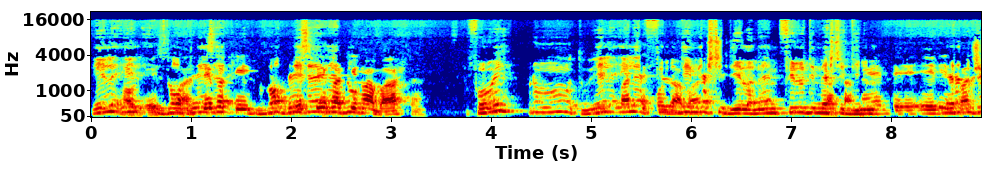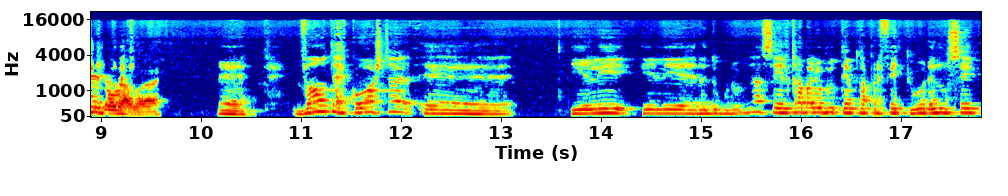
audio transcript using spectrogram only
Ele, Valdez, ele, Valdez, é, aqui. Valdez ele é, aqui do... no Abasta. Foi? Pronto. Ele, ele é filho de Mestre Dila, né? Filho de Mestre Dila. Ele era do GEDOC. É. Walter Costa, é, ele, ele era do grupo. Assim, ele trabalhou muito tempo na prefeitura, não sei.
